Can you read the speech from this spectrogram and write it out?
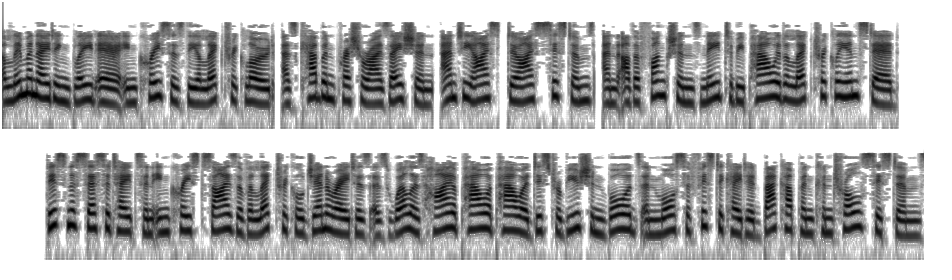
Eliminating bleed air increases the electric load, as cabin pressurization, anti-ice, de-ice systems, and other functions need to be powered electrically instead. This necessitates an increased size of electrical generators as well as higher power power distribution boards and more sophisticated backup and control systems.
